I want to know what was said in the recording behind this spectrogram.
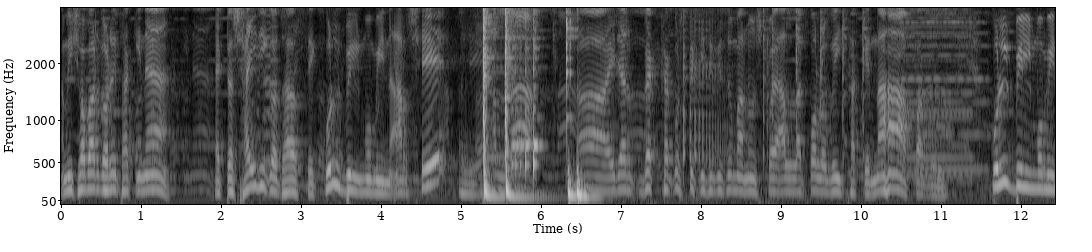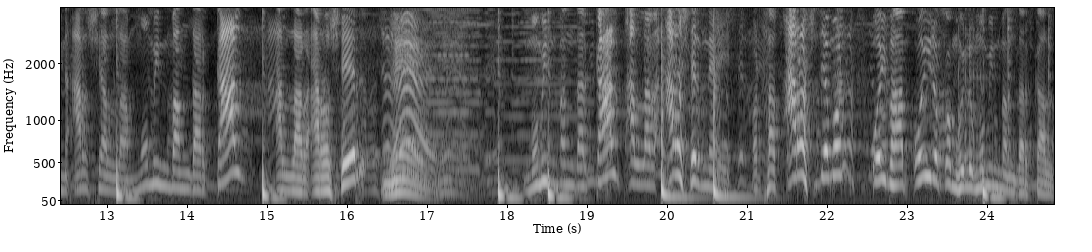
আমি সবার ঘরে থাকি না। একটা শাইরি কথা আছে কুলবিল মুমিন আর সে আল্লাহ। এটার ব্যাখ্যা করছে কিছু কিছু মানুষ কয়, আল্লাহ কলবেই থাকে। না, পাগল। কুলবিল মুমিন আর সে আল্লাহ, মমিন বান্দার কাল আল্লাহর আরশের ন্যায়। মুমিন বান্দার কাল আল্লাহর আরশের ন্যায়। অর্থাৎ আরশ যেমন, ওই ভাব ওই রকম হইল মমিন বান্দার কাল।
